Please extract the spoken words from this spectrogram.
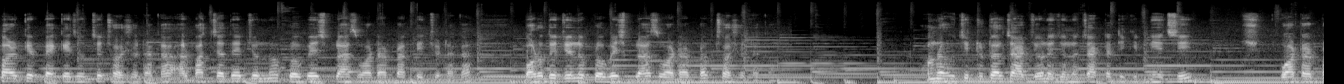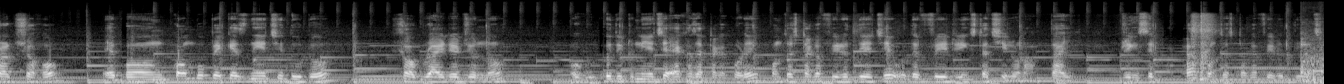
পার্কের প্যাকেজ হচ্ছে ছয়শো টাকা, আর বাচ্চাদের জন্য প্রবেশ প্লাস ওয়াটার পার্ক তিনশো টাকা, বড়দের জন্য প্রবেশ প্লাস ওয়াটার পার্ক ছয়শো টাকা। আমরা হচ্ছে টোটাল চারজন এই জন্য চারটা টিকিট নিয়েছি ওয়াটার পার্ক সহ, এবং কম্বো প্যাকেজ নিয়েছি দুটো, সব রাইডের জন্য। ওই দুটো নিয়েছে এক হাজার টাকা করে, পঞ্চাশ টাকা ফেরত দিয়েছে, ওদের ফ্রি ড্রিঙ্কসটা ছিল না, তাই। ড্রিঙ্কসের টাকা পঞ্চাশ টাকা ফেরত দিয়েছে।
